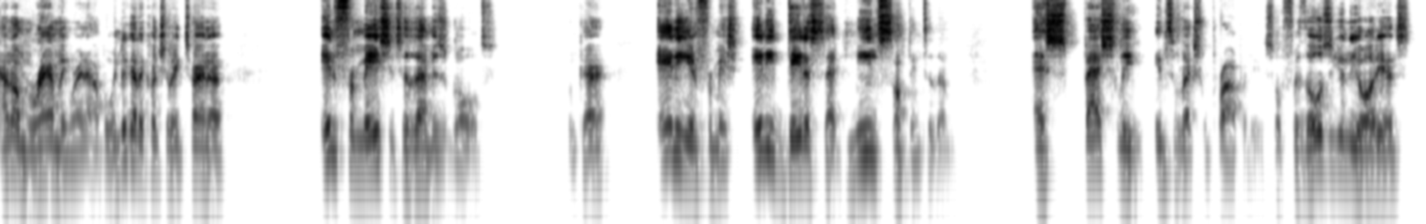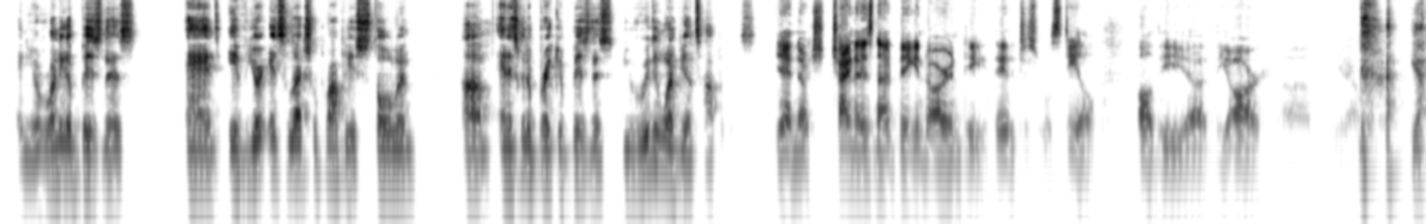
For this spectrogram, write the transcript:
I know I'm rambling right now, but when you look at a country like China, information to them is gold. Okay? Any information, any data set means something to them, especially intellectual property. So for those of you in the audience and you're running a business, and if your intellectual property is stolen um, and it's going to break your business, you really want to be on top of this yeah, no, China is not big into R and D. They just will steal all the uh, the R. Um, you know. yeah,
